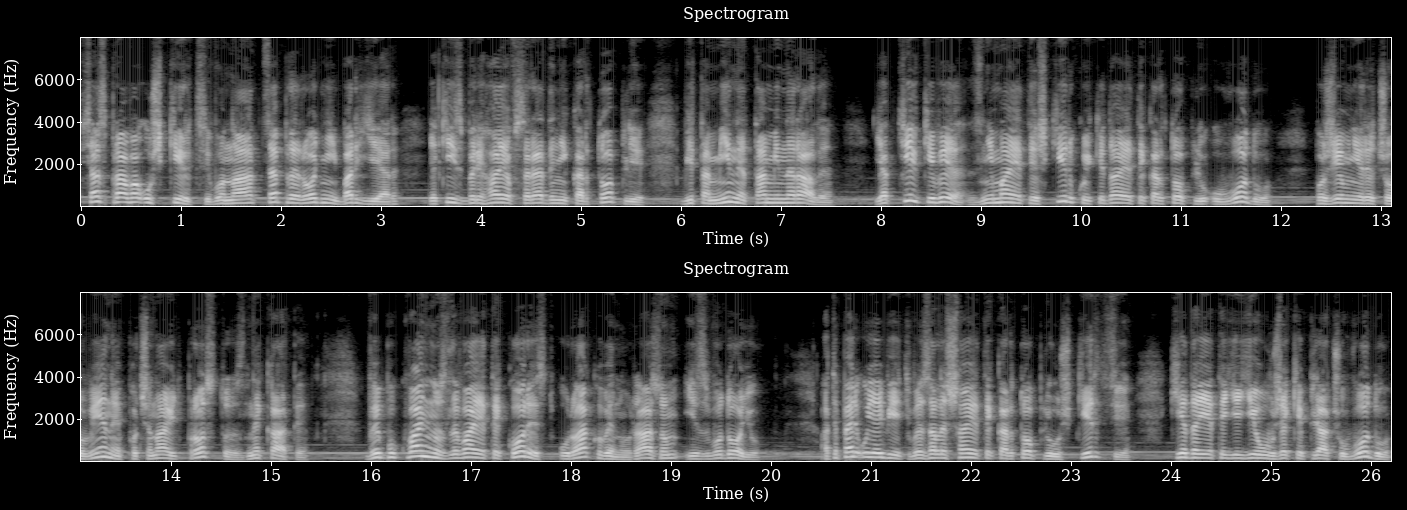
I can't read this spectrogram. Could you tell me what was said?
Вся справа у шкірці, вона це природній бар'єр, який зберігає всередині картоплі вітаміни та мінерали. Як тільки ви знімаєте шкірку і кидаєте картоплю у воду, поживні речовини починають просто зникати. Ви буквально зливаєте користь у раковину разом із водою. А тепер уявіть, ви залишаєте картоплю у шкірці, кидаєте її у вже киплячу воду,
